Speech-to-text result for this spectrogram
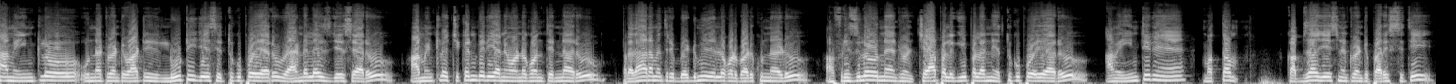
ఆమె ఇంట్లో ఉన్నటువంటి వాటిని లూటీ చేసి ఎత్తుకుపోయారు వ్యాండలైజ్ చేశారు. ఆమె ఇంట్లో చికెన్ బిర్యానీ వండుకొని తిన్నారు. ప్రధానమంత్రి బెడ్ మీద వెళ్ళి ఒకడు పడుకున్నాడు. ఆ ఫ్రిడ్జ్లో ఉన్నటువంటి చేపలు గీపలన్నీ ఎత్తుకుపోయారు. ఆమె ఇంటినే మొత్తం కబ్జా చేసినటువంటి పరిస్థితి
